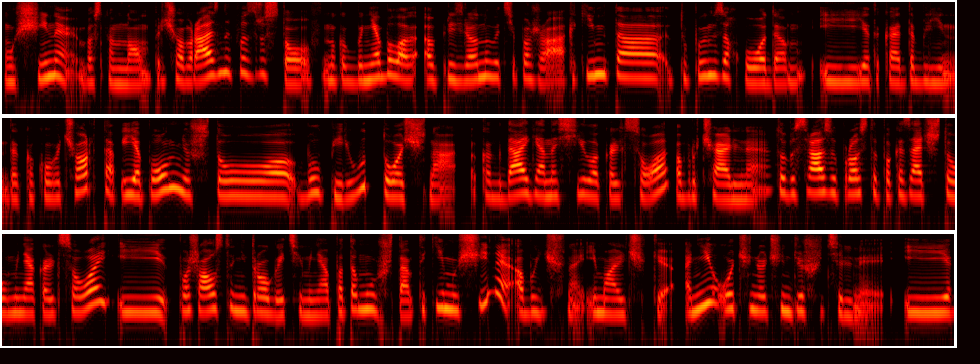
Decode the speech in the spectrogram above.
мужчины в основном, причем разных возрастов, ну, как бы не было определенного типажа, каким-то тупым заходом. И я такая, да блин, да какого черта? И я помню, что был период точно, когда я носила кольцо обручальное, чтобы сразу просто показать, что у меня кольцо, и, пожалуйста, не трогайте меня, потому что такие мужчины обычно и мальчики, они очень-очень решительные. И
